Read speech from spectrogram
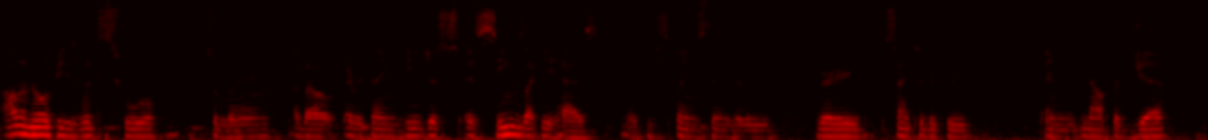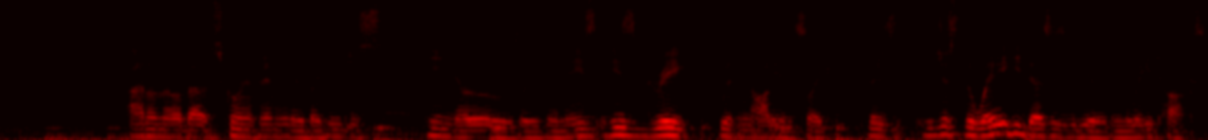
I don't know if he's went to school to learn about everything. He just it seems like he has. Like he explains things very very scientifically. And now for Jeff, I don't know about schooling for him either, but he just he knows what he's doing. He's he's great with an audience. Like there's he just the way he does his videos and the way he talks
